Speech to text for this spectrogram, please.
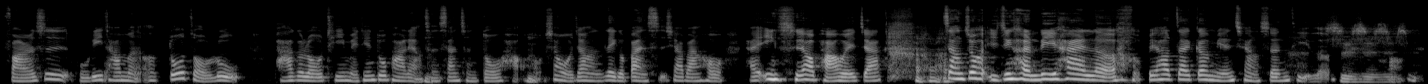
反而是鼓励他们哦，多走路，爬个楼梯，每天多爬两层、嗯、三层都好、嗯。像我这样累个半死，下班后还硬是要爬回家，这样就已经很厉害了。不要再更勉强身体了。是是是是，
